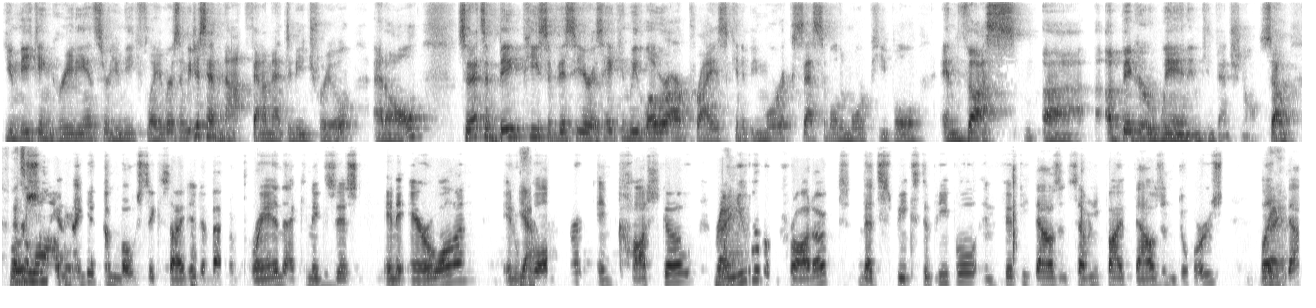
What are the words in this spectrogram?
unique ingredients or unique flavors. And we just have not found that to be true at all. So that's a big piece of this year is, hey, can we lower our price? Can it be more accessible to more people and thus uh, a bigger win in conventional? So that's a long. I get the most excited about a brand that can exist in Erewhon, in yeah. Walmart, in Costco, Right. When you have a product that speaks to people in 50,000, 75,000 doors, like right. that,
